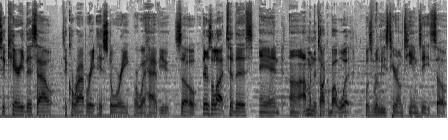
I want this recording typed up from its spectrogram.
to carry this out to corroborate his story or what have you. So there's a lot to this, and uh, I'm going to talk about what was released here on TMZ. So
